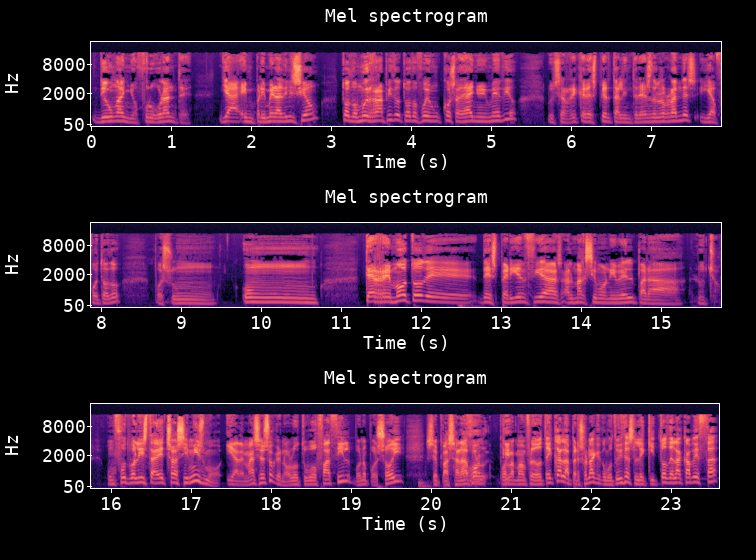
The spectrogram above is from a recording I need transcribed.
de un año fulgurante ya en primera división, todo muy rápido, todo fue un cosa de año y medio. Luis Enrique despierta el interés de los grandes y ya fue todo pues un, un terremoto de, de experiencias al máximo nivel para Lucho un futbolista hecho a sí mismo y además eso que no lo tuvo fácil, bueno, pues hoy se pasará por, la Manfredoteca la persona que, como tú dices, le quitó de la cabeza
